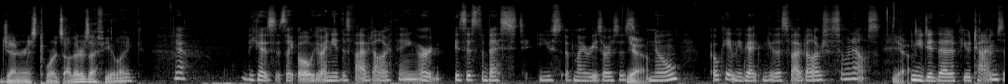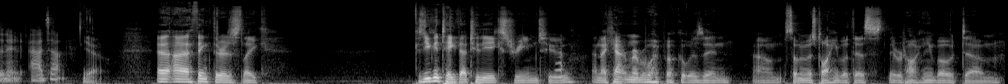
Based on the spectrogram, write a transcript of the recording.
generous towards others i feel like Yeah. Because it's like, oh, do I need this five dollar thing, or is this the best use of my resources? Yeah. No. Okay, maybe I can give this five dollars to someone else. yeah And you did that a few times, and it adds up. Yeah, and I think there's like, because you can take that to the extreme too. Yep. And I can't remember what book it was in. Um, someone was talking about this. They were talking about um,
